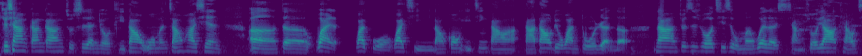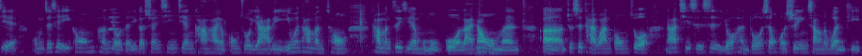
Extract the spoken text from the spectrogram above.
就像刚刚主持人有提到，我们彰化县呃的外外国外籍劳工已经达达到六万多人了。那就是说，其实我们为了想说要调节我们这些义工朋友的一个身心健康，还有工作压力，因为他们从他们自己的母国来到我们呃，就是台湾工作，那其实是有很多生活适应上的问题。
